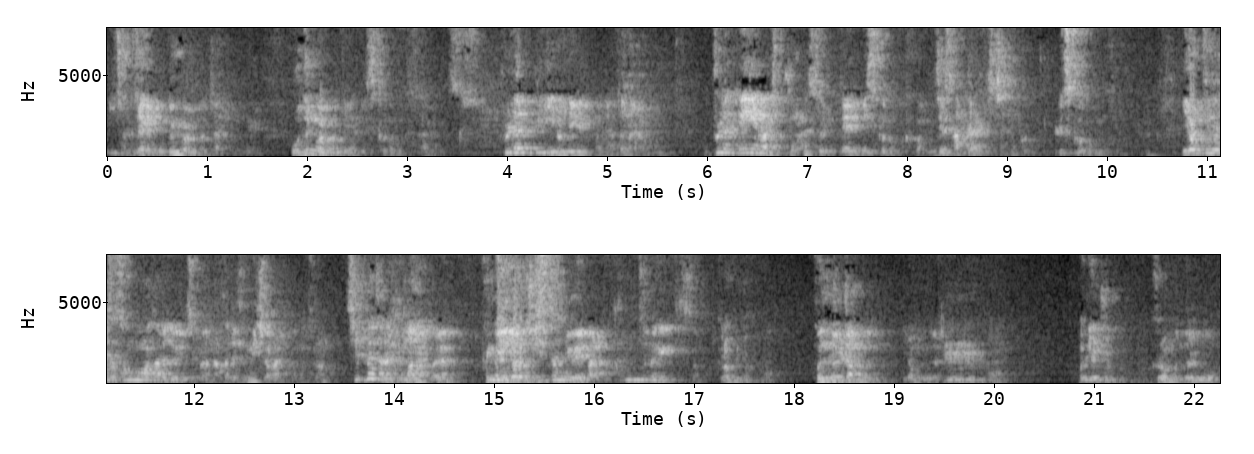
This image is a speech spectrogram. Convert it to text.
이 전쟁의 모든 걸 걸자 있는데 모든 걸 걸기에는 리스크가 너무 크다. plan B 이런 얘기를 많이 하잖아요. plan A에만 집중을 했을 때 리스크가 너무 크고 이제 사람들이 알기 시작했거든요. 리스크가 너무 커요. 이렇게 해서 성공한 사례도 있지만 아까 전에 승민 씨가 말했던 것처럼 실패한 사례 더 많을 거예요. 분명히 이런 비슷한 류의 말 한두 명이 있어. 그럼요. 권율 장군 이런 분들 음, 어, 권율 정도. 그런 분들도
